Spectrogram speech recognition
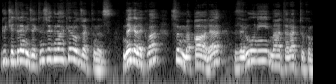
Güç yetiremeyecektiniz ve günahkar olacaktınız. Ne gerek var? ثُمَّ قَالَ زَرُونِي مَا تَرَكْتُكُمْ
